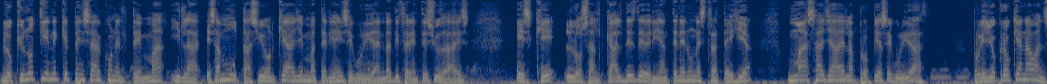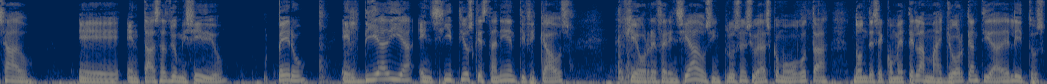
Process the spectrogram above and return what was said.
lo que uno tiene que pensar con el tema y la, esa mutación que hay en materia de inseguridad en las diferentes ciudades es que los alcaldes deberían tener una estrategia más allá de la propia seguridad. Porque yo creo que han avanzado eh, en tasas de homicidio, pero el día a día en sitios que están identificados georreferenciados, incluso en ciudades como Bogotá, donde se comete la mayor cantidad de delitos,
